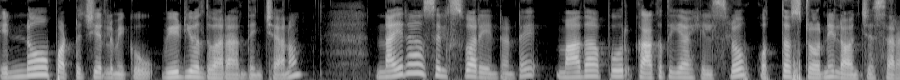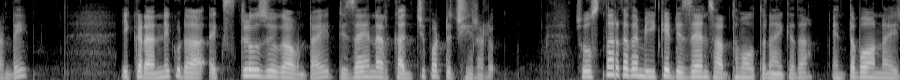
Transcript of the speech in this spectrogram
ఎన్నో పట్టు చీరలు మీకు వీడియోల ద్వారా అందించాను. నైరా సిల్క్స్ వారు ఏంటంటే మాదాపూర్ కాకతీయ హిల్స్లో కొత్త స్టోర్ని లాంచ్ చేశారండి. ఇక్కడ అన్నీ కూడా ఎక్స్క్లూజివ్గా ఉంటాయి. డిజైనర్ కంచిపట్టు చీరలు. చూస్తున్నారు కదా మీకే డిజైన్స్ అర్థమవుతున్నాయి కదా. ఎంత బాగున్నాయి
